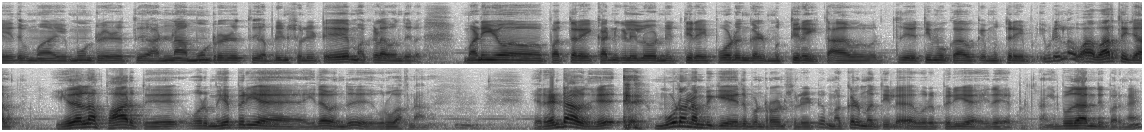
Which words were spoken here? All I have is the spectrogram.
இது ம- மூன்று எழுத்து அண்ணா மூன்று எழுத்து அப்படின்னு சொல்லிட்டு மக்களை வந்து மணியோ பத்தரை கண்களிலோ நித்திரை போடுங்கள் முத்திரை தா தி- திமுகவுக்கு முத்திரை இப்படிலாம் இப்படியெல்லாம் வா வார்த்தை ஜாலம். இதெல்லாம் பார்த்து ஒரு மிகப்பெரிய இதை வந்து உருவாக்குனாங்க. ரெண்டாவது மூட நம்பிக்கையை இது பண்ணுறோன்னு சொல்லிட்டு மக்கள் மத்தியில் ஒரு பெரிய இதை ஏற்படுத்துகிறாங்க இப்போ உதாரணத்துக்கு பாருங்கள்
